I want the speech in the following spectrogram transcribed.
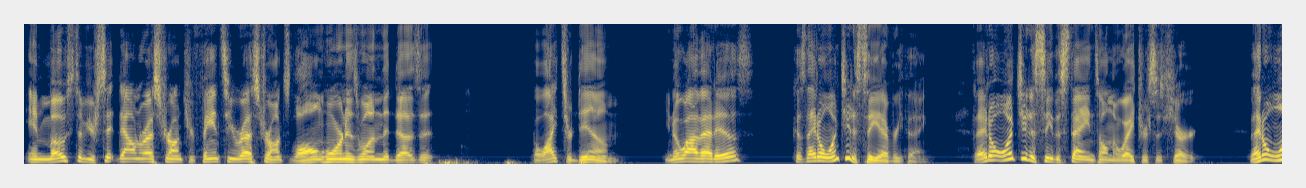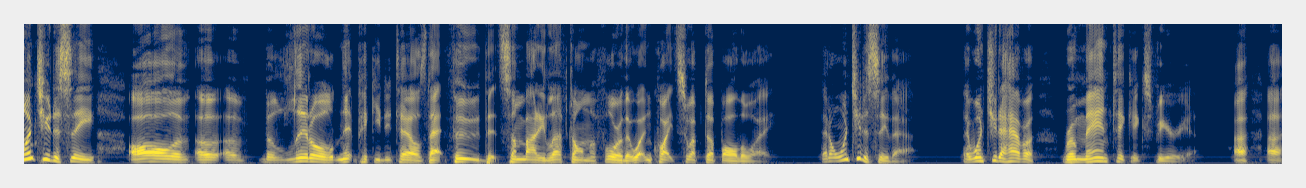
in most of your sit down restaurants, your fancy restaurants, Longhorn is one that does it. The lights are dim. You know why that is? Because they don't want you to see everything. They don't want you to see the stains on the waitress's shirt. They don't want you to see all of, of, of, the little nitpicky details, that food that somebody left on the floor that wasn't quite swept up all the way. They don't want you to see that. They want you to have a romantic experience, a, a,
